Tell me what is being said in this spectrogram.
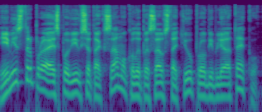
І містер Прайс повівся так само, коли писав статтю про бібліотеку.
